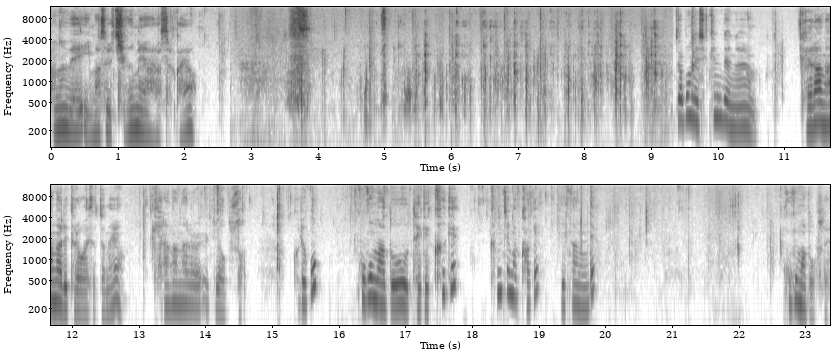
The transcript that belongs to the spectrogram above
저는 왜 이 맛을 지금에야 알았을까요? 저번에 시킨 데는 계란 한 알이 들어가 있었잖아요. 계란 한 알이 없어. 그리고 고구마도 되게 크게, 큼지막하게 있었는데 고구마도 없어요.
